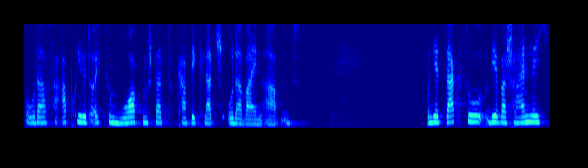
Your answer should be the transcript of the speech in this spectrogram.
oder verabredet euch zum Walken statt Kaffeeklatsch oder Weinabend. Und jetzt sagst du dir wahrscheinlich,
